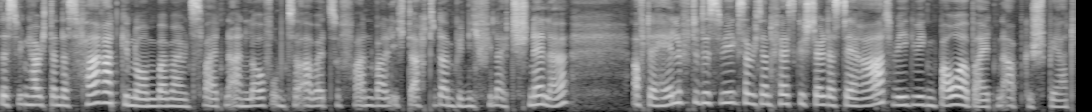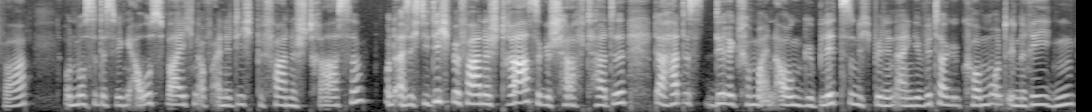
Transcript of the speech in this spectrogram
Deswegen habe ich dann das Fahrrad genommen bei meinem zweiten Anlauf, um zur Arbeit zu fahren, weil ich dachte, dann bin ich vielleicht schneller. Auf der Hälfte des Wegs habe ich dann festgestellt, dass der Radweg wegen Bauarbeiten abgesperrt war und musste deswegen ausweichen auf eine dicht befahrene Straße. Und als ich die dicht befahrene Straße geschafft hatte, da hat es direkt vor meinen Augen geblitzt und ich bin in ein Gewitter gekommen und in Regen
